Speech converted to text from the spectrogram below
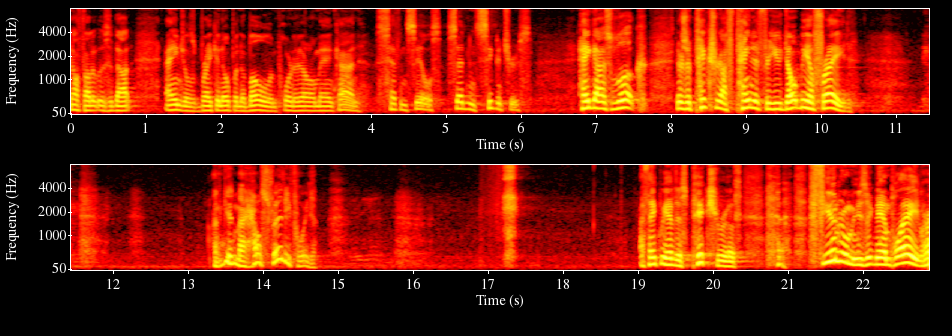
Y'all thought it was about angels breaking open a bowl and pouring it out on mankind. Seven seals, seven signatures. Hey guys, look, there's a picture I've painted for you. Don't be afraid. I'm getting my house ready for you. I think we have this picture of funeral music being played.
